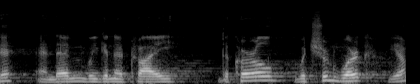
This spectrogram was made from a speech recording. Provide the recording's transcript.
Okay, and then we're gonna try the curl, which should work, yeah.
